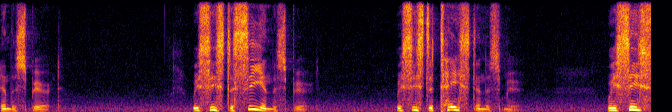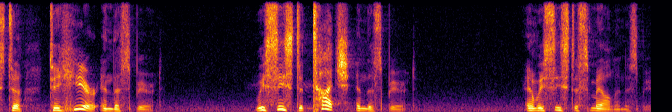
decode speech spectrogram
in the Spirit. We cease to see in the Spirit. We cease to taste in the Spirit. We cease to, to hear in the Spirit. We cease to touch in the Spirit. And we cease to smell in the Spirit.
